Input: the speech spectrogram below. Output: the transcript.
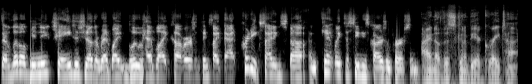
They're little unique changes, you know, the red, white, and blue headlight covers and things like that. Pretty exciting stuff, and can't wait to see these cars in person. I know this is going to be a great time.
